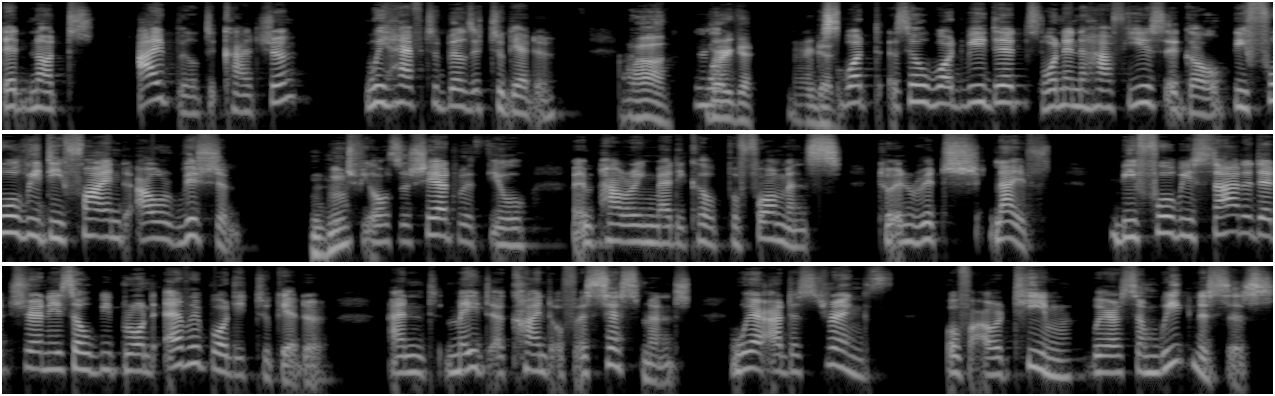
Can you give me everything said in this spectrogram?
that not I build the culture. We have to build it together. Ah, very good. Very good. What, so what we did one and a half years ago, before we defined our vision, mm-hmm. which we also shared with you, empowering medical performance to enrich life. Before we started that journey, so we brought everybody together and made a kind of assessment. Where are the strengths of our team? Where are some weaknesses?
